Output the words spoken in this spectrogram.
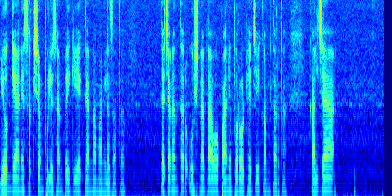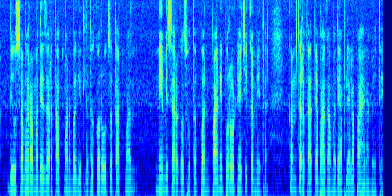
योग्य आणि सक्षम पोलिसांपैकी एक त्यांना मानलं जातं. त्याच्यानंतर उष्णता व पाणी पुरवठ्याची कमतरता. कालच्या दिवसाभरामध्ये जर तापमान बघितलं तर करूचं तापमान नेहमीसारखंच होतं पण पाणी पुरवठ्याची कमीता कमतरता त्या भागामध्ये आपल्याला पाहायला मिळते.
